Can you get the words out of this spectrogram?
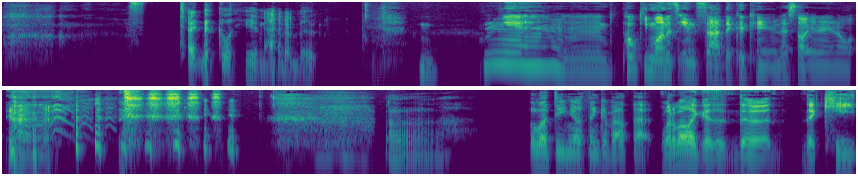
Technically inanimate. Yeah, Pokemon is inside the cocoon. That's not inanimate. inanimate. Uh, I'll let Dino think about that. what about like uh, the the key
